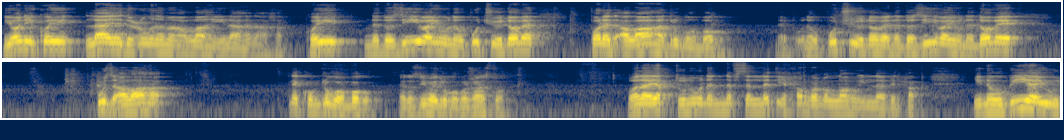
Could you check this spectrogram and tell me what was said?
i oni koji la yed'una ma Allahi ilaha nahar, koji ne dozivaju, ne upućuju dove pored Allaha drugom Bogu. Ne, ne upućuju dove, ne dozivaju, ne dove uz Allaha nekom drugom Bogu. Ne dozivaju drugo božanstvo. ولا يقتلون النفس التي حرم الله إلا بالحق i ne ubijaju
